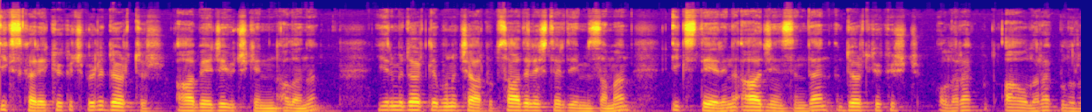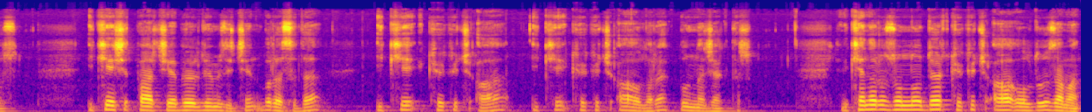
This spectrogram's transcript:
x kare kök 3 bölü 4'tür. ABC üçgeninin alanı. 24 ile bunu çarpıp sadeleştirdiğimiz zaman x değerini a cinsinden 4 kök 3 olarak a olarak buluruz. İki eşit parçaya böldüğümüz için burası da 2 kök 3a 2 kök 3a olarak bulunacaktır. Şimdi kenar uzunluğu 4 kök 3a olduğu zaman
